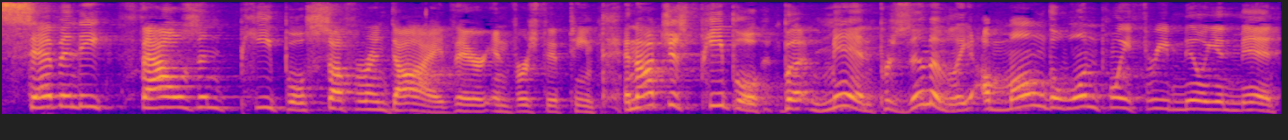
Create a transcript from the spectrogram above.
70,000 people suffer and die there in verse 15. And not just people, but men, presumably among the 1.3 million men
